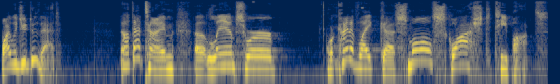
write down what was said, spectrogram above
Why would you do that? Now, at that time, uh, lamps were were kind of like uh, small squashed teapots.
